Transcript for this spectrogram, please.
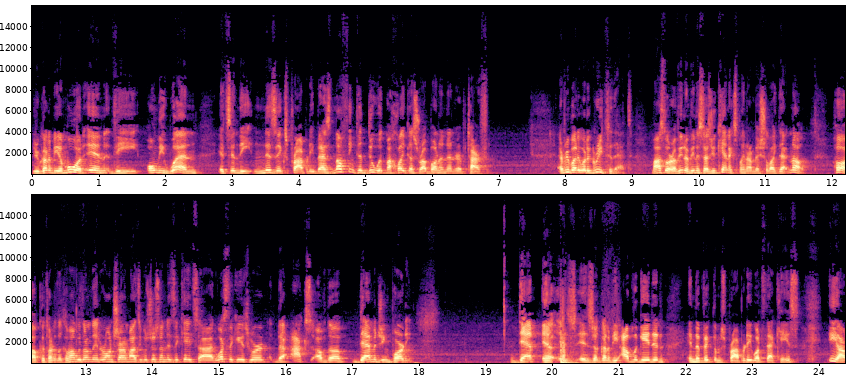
You're going to be a muad in the only when it's in the nizik's property, but has nothing to do with machlaikas rabbanan and Reb Tarfon. Everybody would agree to that. Maslo Ravina Ravina says you can't explain our Mishnah like that. No. Ha, Come on, we learn later on Shar Mazi was just on Nizik side. What's the case where the acts of the damaging party? Dam, uh, is, is uh, going to be obligated in the victim's property. What's that case? If you're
